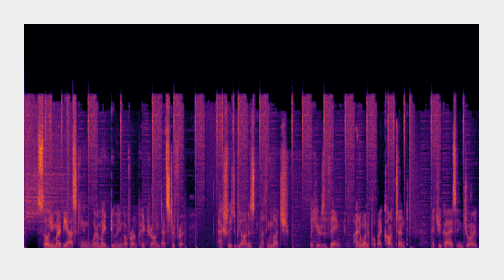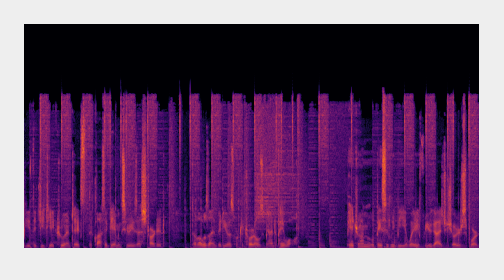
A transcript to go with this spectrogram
So you might be asking, what am I doing over on Patreon that's different? Actually, to be honest, nothing much. But here's the thing, I don't want to put my content that you guys enjoy, be it the GTA Crew Antics, the classic gaming series I started, the level design videos, or tutorials behind a paywall. Patreon will basically be a way for you guys to show your support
